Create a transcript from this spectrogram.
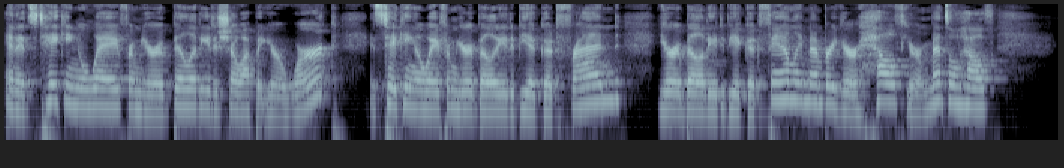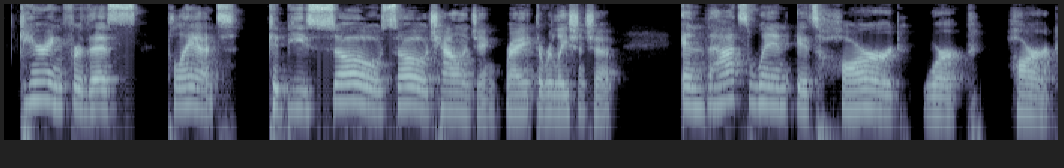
And it's taking away from your ability to show up at your work. It's taking away from your ability to be a good friend, your ability to be a good family member, your health, your mental health. caring for this plant could be so, so challenging, right? The relationship. And that's when it's hard work, hard.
